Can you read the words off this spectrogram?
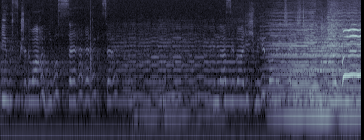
Bił skrzydłami o serce. Nazywaliśmy go najczęściej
